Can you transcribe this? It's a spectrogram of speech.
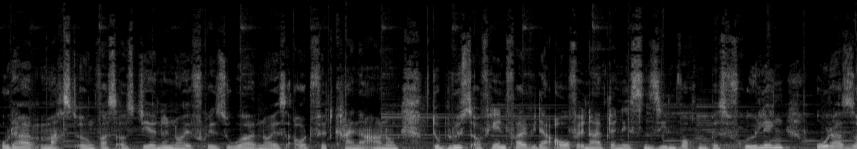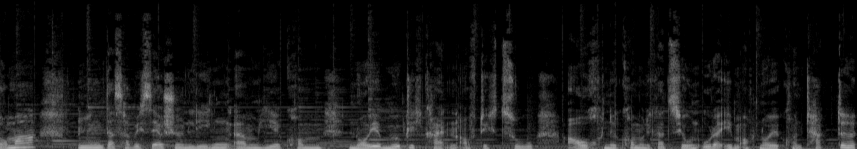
oder machst irgendwas aus dir, eine neue Frisur, neues Outfit, keine Ahnung. Du blühst auf jeden Fall wieder auf innerhalb der nächsten sieben Wochen bis Frühling oder Sommer. Mm, das habe ich sehr schön liegen. Ähm, hier kommen neue Möglichkeiten auf dich zu, auch eine Kommunikation oder eben auch neue Kontakte,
